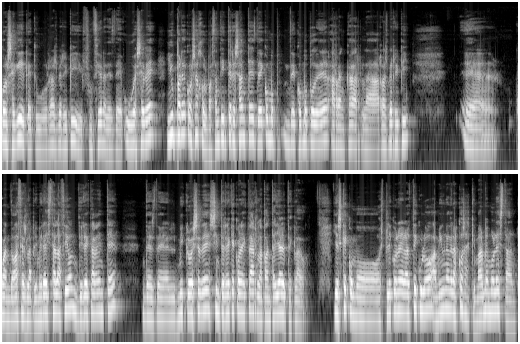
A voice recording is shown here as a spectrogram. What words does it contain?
conseguir que tu Raspberry Pi funcione desde USB y un par de consejos bastante interesantes de cómo, de cómo poder arrancar la Raspberry Pi eh, cuando haces la primera instalación directamente desde el micro SD sin tener que conectar la pantalla del teclado. Y es que, como explico en el artículo, a mí una de las cosas que más me molestan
